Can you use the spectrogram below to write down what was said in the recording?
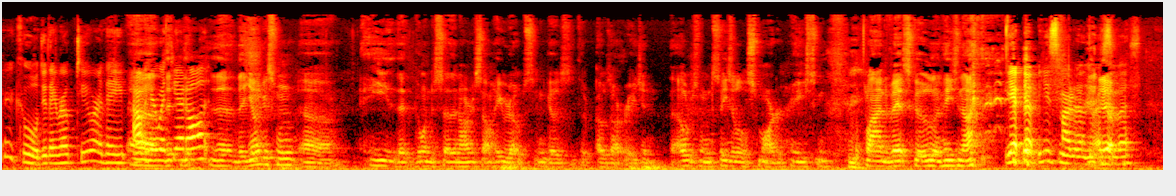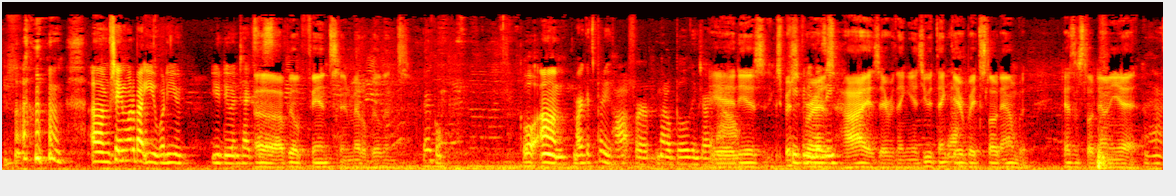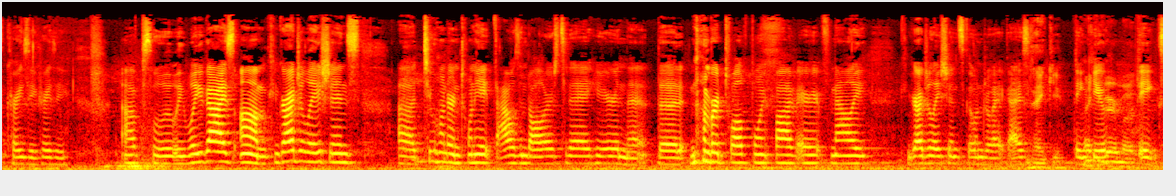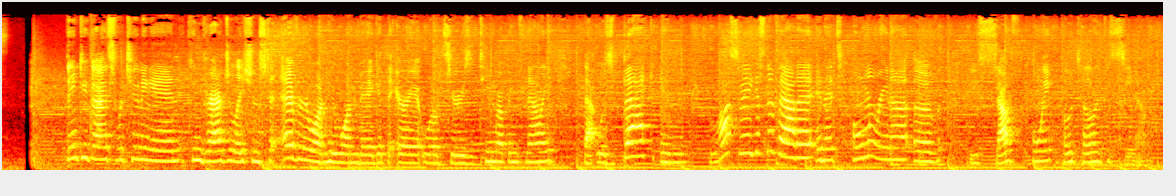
Very cool. Do they rope too? Are they out Uh, here with the, you at the, all? The, the youngest one, uh, he that going to Southern Arkansas, he ropes and goes to the Ozark region. The oldest one, he's a little smarter. He's applying to vet school, and he's not. yep, yep. He's smarter than the rest Yep. of us. um, Shane, what about you? What do you you do in Texas? Uh, I build fence and metal buildings. Very cool. Cool. Um, market's pretty hot for metal buildings right now. It is, especially Keeping for as high as everything is. You would think Yeah. everybody'd slow down, but it hasn't slowed down yet. Ah, crazy, crazy. Absolutely. Well, you guys, um, congratulations. Uh, $228,000 today here in the, the number 12.5 area finale. Congratulations. Go enjoy it, guys. Thank you. Thank, Thank you. you very much. Thanks. Thank you guys for tuning in. Congratulations to everyone who won big at the Ariat World Series of Team Roping Finale. That was back in Las Vegas, Nevada, in its home arena of the South Point Hotel and Casino.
